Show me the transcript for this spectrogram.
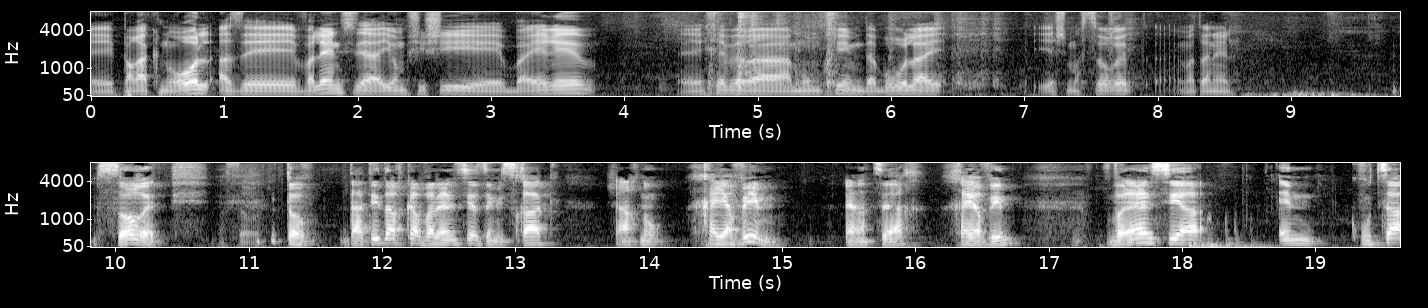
אה, פרקנו עול. אז אה, ולנסיה, יום שישי אה, בערב. אה, חבר המומחים, דברו אליי. יש מסורת, מתנאל, מסורת. מסורת. טוב, דעתי דווקא ולנסיה זה משחק שאנחנו חייבים לנצח, חייבים. ולנסיה הם קבוצה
